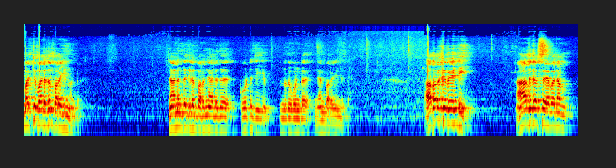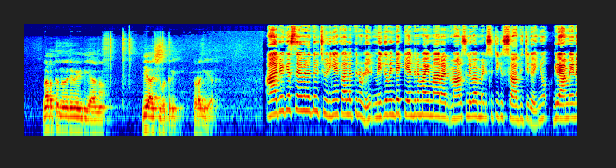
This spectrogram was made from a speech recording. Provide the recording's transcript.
മറ്റു പലതും പറയുന്നുണ്ട്. ഞാൻ എന്തെങ്കിലും പറഞ്ഞാലത് കോട്ട് ചെയ്യും എന്നതുകൊണ്ട് ഞാൻ പറയുന്നില്ല. അവർക്ക് വേണ്ടി ആതുര സേവനം നടത്തുന്നതിന് വേണ്ടിയാണ് ഈ ആശുപത്രി തുടങ്ങിയത്. ആരോഗ്യ സേവനത്തിൽ ചുരുങ്ങിയ കാലത്തിനുള്ളിൽ മികവിന്റെ കേന്ദ്രമായി മാറാൻ മാർസ്ലിവ മെഡിസിറ്റിക്ക് സാധിച്ചു കഴിഞ്ഞു. ഗ്രാമീണ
